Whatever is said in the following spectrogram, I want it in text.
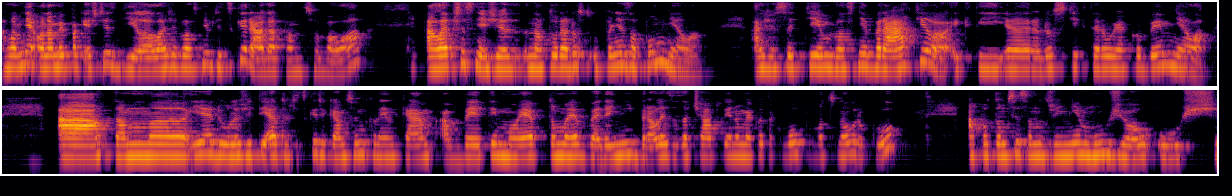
Hlavně ona mi pak ještě sdílela, že vlastně vždycky ráda tancovala, ale přesně, že na tu radost úplně zapomněla a že se tím vlastně vrátila i k té eh, radosti, kterou jakoby měla. A tam eh, je důležité, a to vždycky říkám svým klientkám, aby ty moje, to moje vedení brali za začátku jenom jako takovou pomocnou ruku a potom si samozřejmě můžou už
